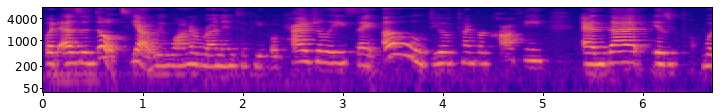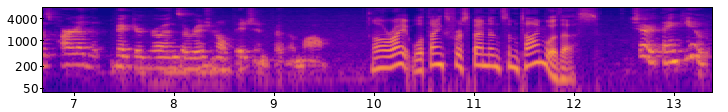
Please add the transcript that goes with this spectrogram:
But as adults, yeah, we want to run into people casually, say, "Oh, do you have time for coffee?" And that is was part of Victor Gruen's original vision for the mall. All right. Well, thanks for spending some time with us. Sure. Thank you.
